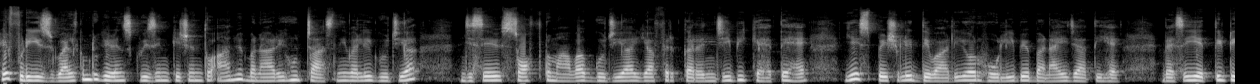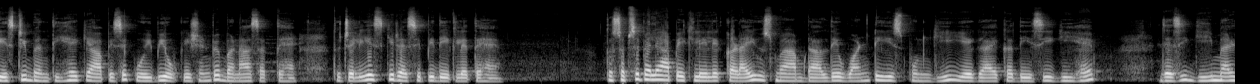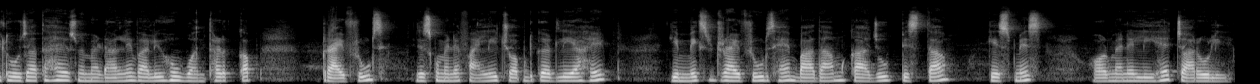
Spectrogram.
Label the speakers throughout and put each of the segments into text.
Speaker 1: Hey friends welcome to Kiran's cuisine kitchen तो आज मैं बना रही हूँ चाशनी वाली गुजिया, जिसे सॉफ्ट मावा गुजिया या फिर करंजी भी कहते हैं। ये स्पेशली दिवाली और होली पे बनाई जाती है। वैसे ये इतनी टेस्टी बनती है कि आप इसे कोई भी ओकेजन पे बना सकते हैं। तो चलिए इसकी रेसिपी देख लेते हैं। तो सबसे पहले आप एक ले लें कढ़ाई, उसमें आप डाल दें वन टी घी। ये गाय का देसी घी है। जैसे घी मेल्ट हो जाता है, उसमें मैं डालने वाली हूँ one third cup dry fruits जिसको मैंने फाइनली चॉप्ड कर लिया है। ये मिक्स्ड ड्राई फ्रूट्स हैं, बादाम, काजू, पिस्ता किशमिश और मैंने ली है चारोली।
